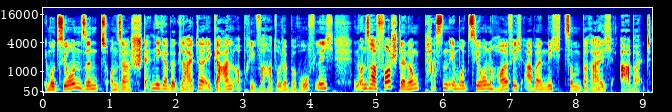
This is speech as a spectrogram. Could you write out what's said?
Emotionen sind unser ständiger Begleiter, egal ob privat oder beruflich. In unserer Vorstellung passen Emotionen häufig aber nicht zum Bereich Arbeit.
